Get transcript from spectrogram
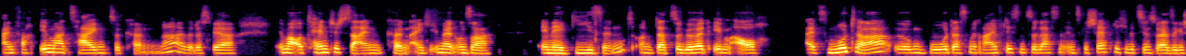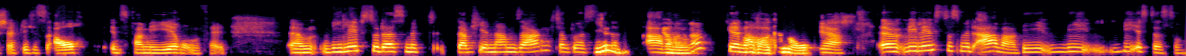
einfach immer zeigen zu können. Ne? Also dass wir immer authentisch sein können, eigentlich immer in unserer Energie sind. Und dazu gehört eben auch als Mutter irgendwo das mit reinfließen zu lassen ins Geschäftliche, beziehungsweise Geschäftliches auch ins familiäre Umfeld. Ähm, wie lebst du das mit, darf ich Ihren Namen sagen? Ich glaube, du hast ja, Ava, gerne. ne? Genau. Ava, genau. Ja. Äh, wie lebst du es mit Ava? Wie, wie, wie ist das so?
